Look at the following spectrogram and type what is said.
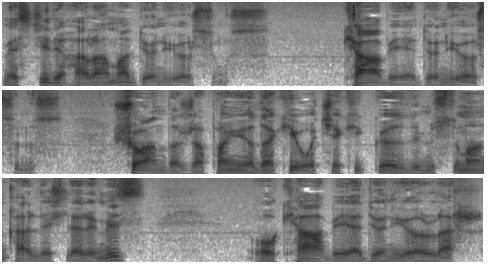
Mescid-i Haram'a dönüyorsunuz. Kabe'ye dönüyorsunuz. Şu anda Japonya'daki o çekik gözlü Müslüman kardeşlerimiz o Kabe'ye dönüyorlar.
